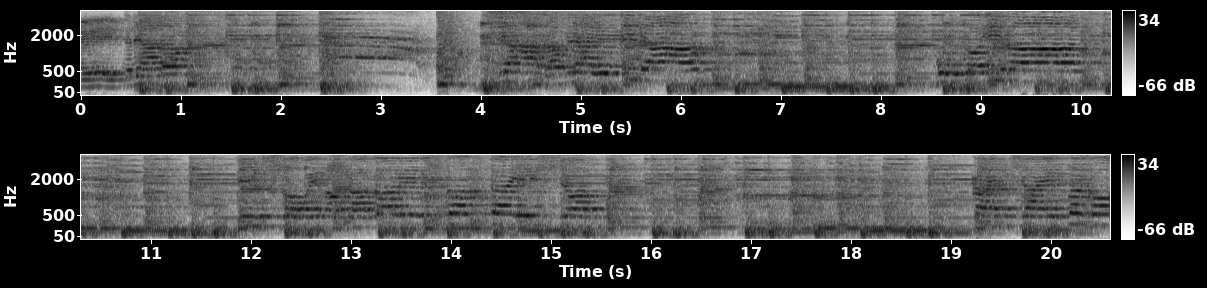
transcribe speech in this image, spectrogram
быть рядом. Я обновляю себя. Будто Иван Дешевый алкоголь или что-то еще. Кончается год.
